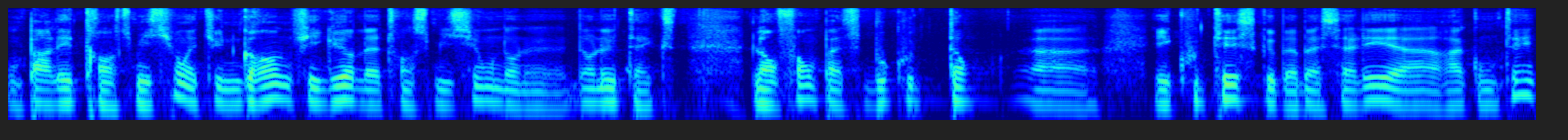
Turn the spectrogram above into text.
on parlait de transmission, est une grande figure de la transmission dans le, dans le texte. L'enfant passe beaucoup de temps à écouter ce que Baba Salé a raconté,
